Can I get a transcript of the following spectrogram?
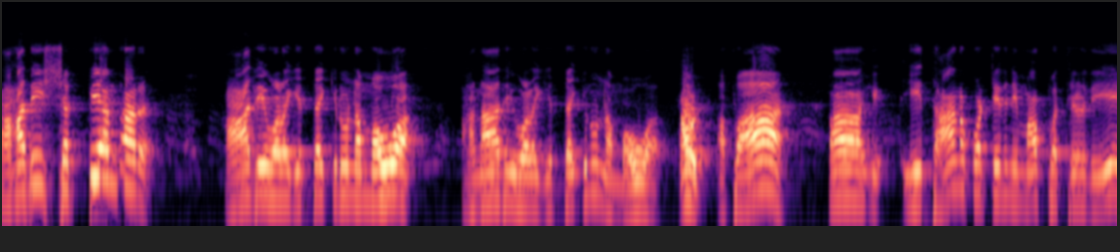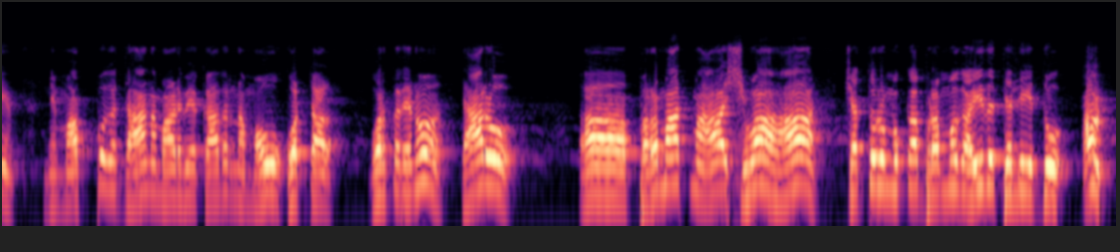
ಆದಿಶಕ್ತಿ ಅಂತಾರ ಆದಿ ಒಳಗಿದ್ದಕ್ಕಿನೂ ನಮ್ಮವ್ವ ಅನಾದಿ ಒಳಗಿದ್ದಕ್ಕಿನೂ ನಮ್ಮವ್ವ. ಹೌದು. ಅಪ್ಪ ಆ, ಈ- ದಾನ ಕೊಟ್ಟಿದ್ದು ನಿಮ್ಮ ಅಪ್ಪ ಅಂತ ಹೇಳ್ದಿ ನಿಮ್ಮ ಅಪ್ಪಗೆ ದಾನ ಮಾಡಬೇಕಾದ್ರೆ ನಮ್ಮವ್ವ ಕೊಟ್ಟಾಳ. ಗೊರ್ತದೇನು? ಯಾರು? ಆ ಪರಮಾತ್ಮ ಶಿವ ಚತುರ್ಮುಖ ಬ್ರಹ್ಮಗ ಐದು ತಲೆ ಇದ್ದು. ಹೌದು.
